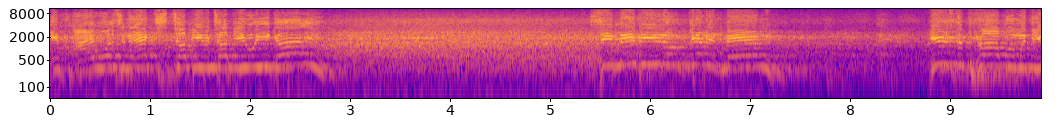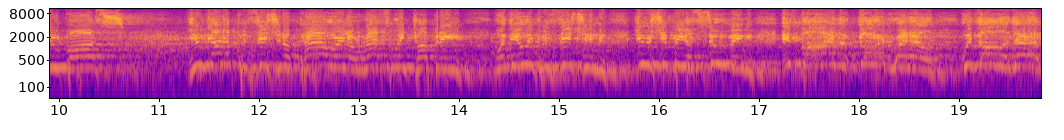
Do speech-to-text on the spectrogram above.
if I was an ex-WWE guy? See, maybe you don't get it, man. Here's the problem with you, boss. You got a position of power in a wrestling company when the only position you should be assuming is behind the guardrail with all of them.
